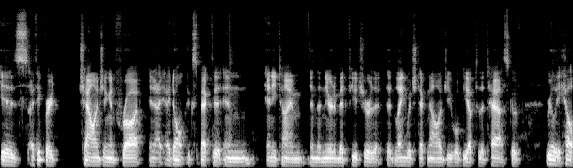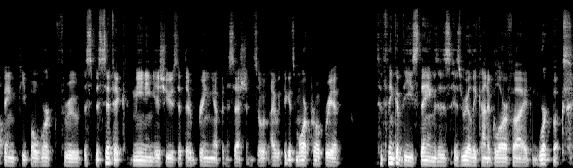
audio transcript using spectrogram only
is, I think, very challenging and fraught. And I, I don't expect it in anytime in the near to mid future that, that language technology will be up to the task of really helping people work through the specific meaning issues that they're bringing up in a session. So I would think it's more appropriate to think of these things as, as really kind of glorified workbooks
